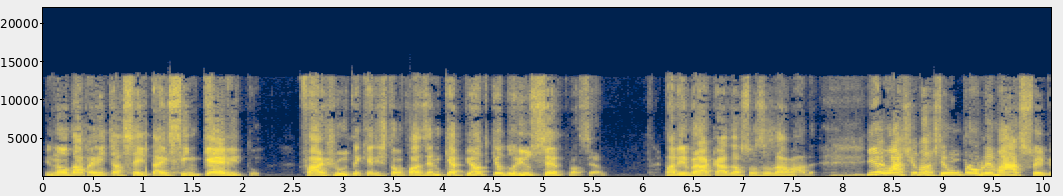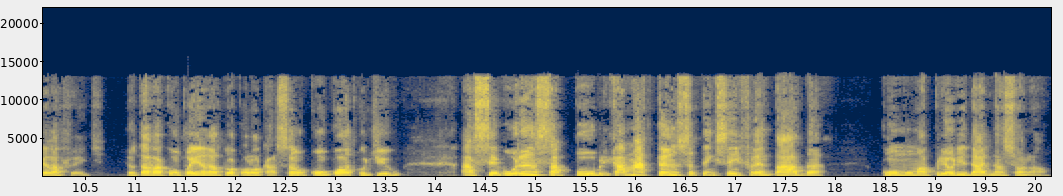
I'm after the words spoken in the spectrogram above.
E não dá para a gente aceitar esse inquérito fajuta que eles estão fazendo, que é pior do que o do Rio Centro, Marcelo, para livrar a casa das Forças Armadas. E eu acho que nós temos um problemaço aí pela frente. Eu estava acompanhando a tua colocação, concordo contigo. A segurança pública, a matança tem que ser enfrentada como uma prioridade nacional.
